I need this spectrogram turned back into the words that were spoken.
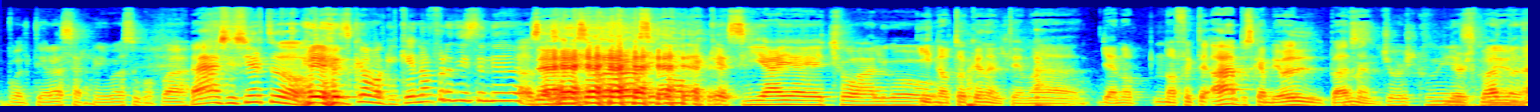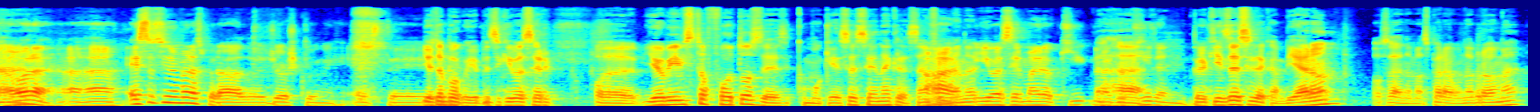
voltear hacia arriba a su papá. Ah, sí, es cierto. Es como que, ¿qué? No aprendiste nada. O sea, se me hizo raro así como que, que sí haya hecho algo. Y no tocan el tema, ya no, no afecta. Ahorita. Ah, pues cambió el Batman. George Clooney George es Batman ahora. Ajá. Eso sí no me lo esperaba, lo de George Clooney. Este... Yo tampoco, yo pensé que iba a ser. yo había visto fotos de como que esa escena que le estaban filmando. iba a ser Michael, Ke- Michael Ajá, Keaton. Pero quién sabe si le cambiaron. O sea, nada más para una broma.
